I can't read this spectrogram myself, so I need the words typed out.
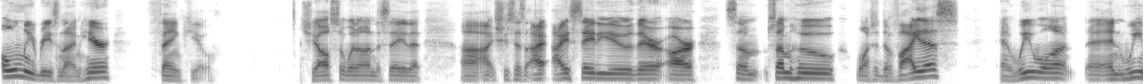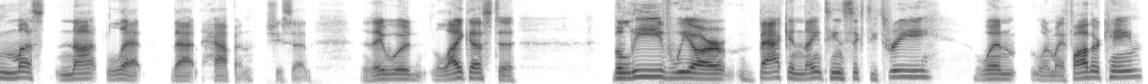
only reason I'm here. Thank you. She also went on to say that uh, she says, I, I say to you, there are some some who want to divide us, and we want and we must not let that happen. She said, they would like us to believe we are back in 1963 when when my father came.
